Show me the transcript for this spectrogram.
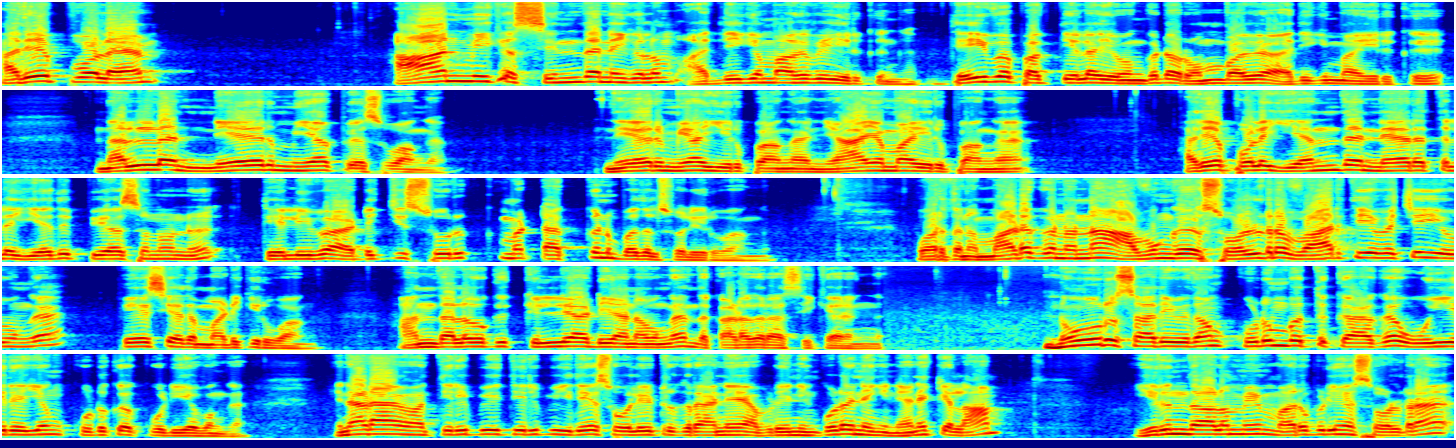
அதே போல் ஆன்மீக சிந்தனைகளும் அதிகமாகவே இருக்குங்க. தெய்வ பக்தியில் இவங்ககிட்ட ரொம்பவே அதிகமாக இருக்குது நல்ல நேர்மையாக பேசுவாங்க. நேர்மையாக இருப்பாங்க நியாயமாக இருப்பாங்க. அதே போல் எந்த நேரத்தில் எது பேசணும்னு தெளிவாக அடித்து சுருக்கமாக டக்குன்னு பதில் சொல்லிடுவாங்க ஒருத்தனை மடக்கணும்னா அவங்க சொல்கிற வார்த்தையை வச்சு இவங்க பேசி அதை மடக்கிடுவாங்க அந்த அளவுக்கு கில்லாடியானவங்க இந்த கடகராசிக்காரங்க. நூறு சதவீதம் குடும்பத்துக்காக உயிரையும் கொடுக்கக்கூடியவங்க. என்னடா அவன் திருப்பி திருப்பி இதே சொல்லிட்டு இருக்கிறானே அப்படின்னு கூட நீங்கள் நினைக்கலாம். இருந்தாலுமே மறுபடியும் சொல்கிறேன்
